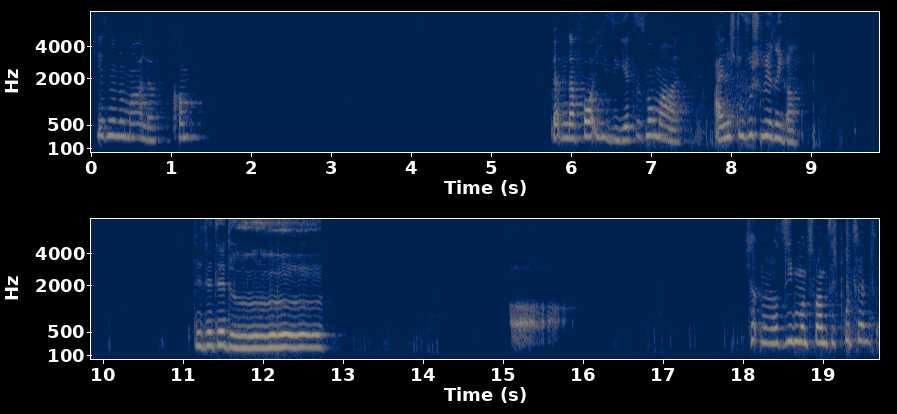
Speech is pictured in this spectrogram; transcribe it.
Hier ist eine normale. Komm. Wir hatten davor easy, jetzt ist normal. Eine Stufe schwieriger. Dü, dü, dü. Oh. Ich habe nur noch 27 Prozent.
